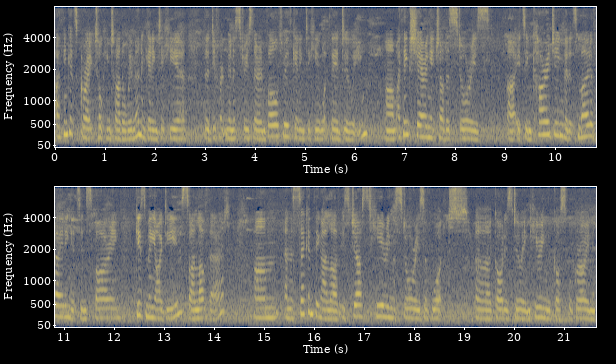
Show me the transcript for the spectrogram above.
I think it's great talking to other women and getting to hear the different ministries they're involved with, getting to hear what they're doing. Um, I think sharing each other's stories, uh, it's encouraging, but it's motivating, it's inspiring, gives me ideas, so I love that. Um, and the second thing I love is just hearing the stories of what uh, God is doing, hearing the gospel growing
